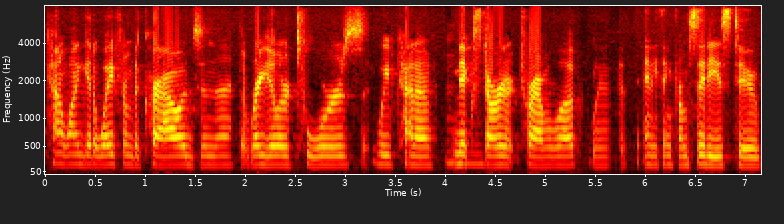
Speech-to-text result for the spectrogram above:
kind of want to get away from the crowds and the, the regular tours. We've kind of mm-hmm. mixed our travel up with anything from cities to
